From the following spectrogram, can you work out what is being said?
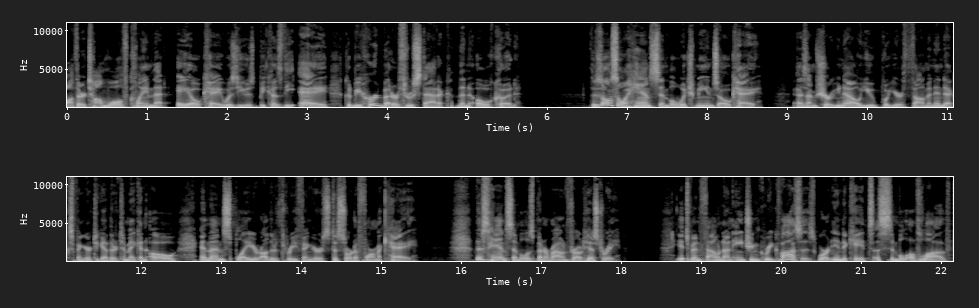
Author Tom Wolfe claimed that A-OK was used because the A could be heard better through static than O could. There's also a hand symbol which means OK. As I'm sure you know, you put your thumb and index finger together to make an O, and then splay your other three fingers to sort of form a K. This hand symbol has been around throughout history. It's been found on ancient Greek vases, where it indicates a symbol of love,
